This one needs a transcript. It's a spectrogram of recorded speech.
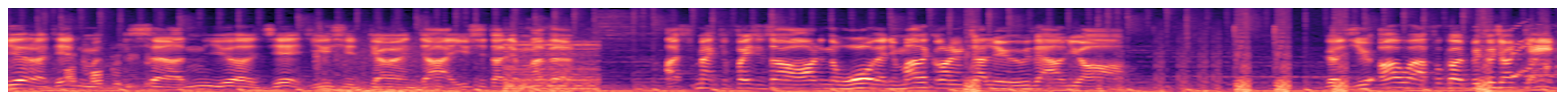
You're a dead I can't believe it. son. You're dead. You should go and die. You should tell your mother. I smacked your face so hard in the wall that your mother can't even tell you who the hell you are. Because you. Oh, I forgot. Because you're dead.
